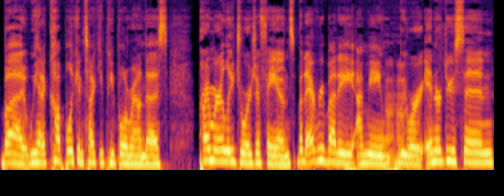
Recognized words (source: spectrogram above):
but we had a couple of Kentucky people around us, primarily Georgia fans. But everybody, I mean, we were introducing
